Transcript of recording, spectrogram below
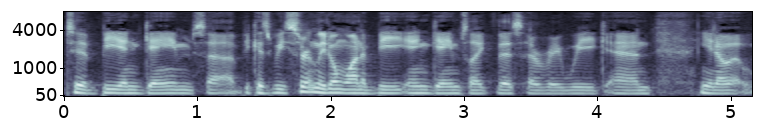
to be in games uh, because we certainly don't want to be in games like this every week. And you know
